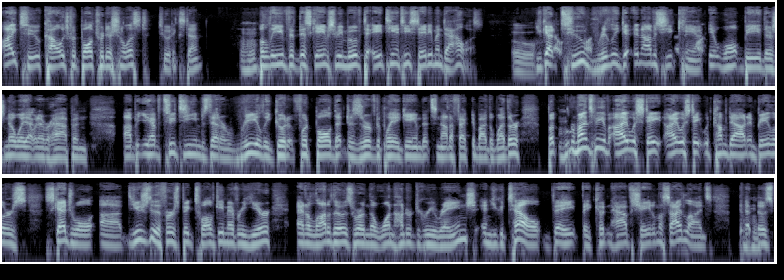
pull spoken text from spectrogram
I too, college football traditionalist to an extent, mm-hmm. believe that this game should be moved to AT and T Stadium in Dallas. Ooh, you got two really good, and obviously it can't. It won't be. There's no way that would ever happen. Uh, but you have two teams that are really good at football that deserve to play a game that's not affected by the weather. But mm-hmm. reminds me of Iowa State. Iowa State would come down in Baylor's schedule, uh, usually the first Big 12 game every year, and a lot of those were in the 100 degree range, and you could tell they they couldn't have shade on the sidelines. That mm-hmm. those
